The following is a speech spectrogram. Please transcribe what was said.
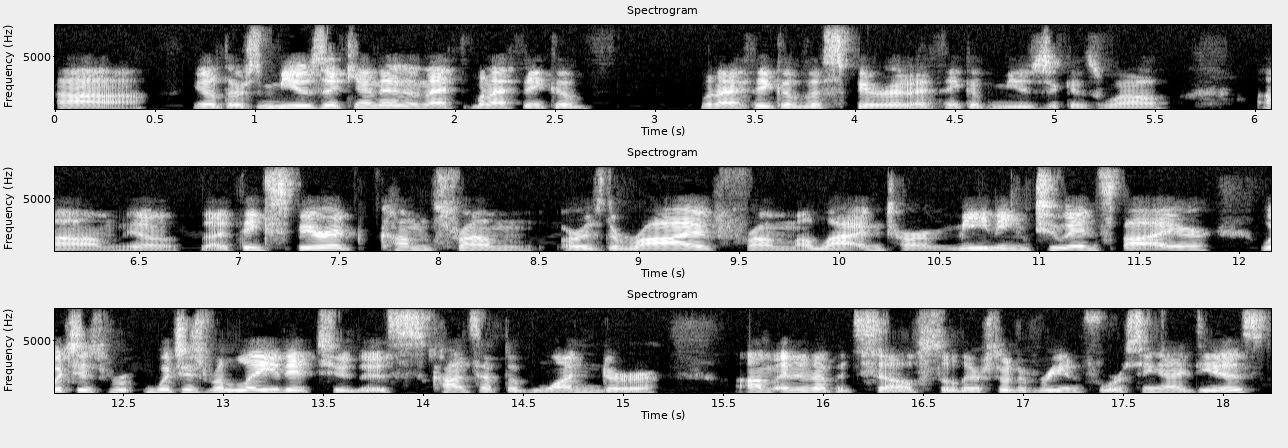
Uh, you know, there's music in it, and I, when I think of when I think of the spirit, I think of music as well. Um, you know, I think spirit comes from or is derived from a Latin term meaning to inspire, which is which is related to this concept of wonder um, in and of itself. So they're sort of reinforcing ideas.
